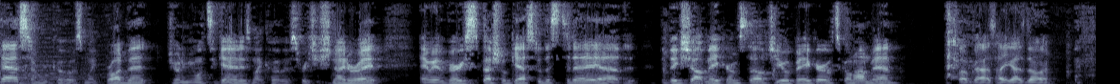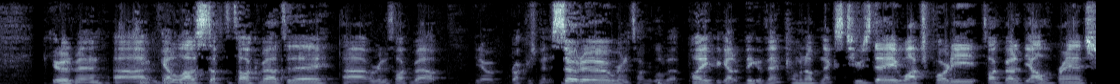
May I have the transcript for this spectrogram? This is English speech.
Podcast. I'm your co-host Mike Broadbent. Joining me once again is my co-host Richie Schneiderite, and we have a very special guest with us today, uh, the, the big shot maker himself, Geo Baker. What's going on, man? What's up, guys? How you guys doing? Good, man. Uh, we got a lot of stuff to talk about today. Uh, we're going to talk about you know Rutgers, Minnesota. We're going to talk a little bit about Pike. We got a big event coming up next Tuesday. Watch party. Talk about it. The Olive Branch.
